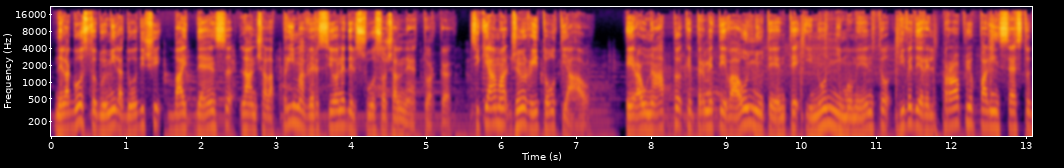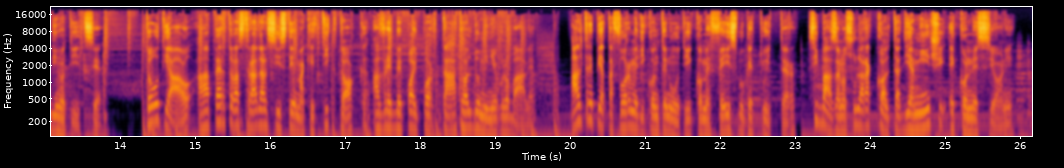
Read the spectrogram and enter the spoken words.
Nell'agosto 2012 ByteDance lancia la prima versione del suo social network. Si chiama Genri Tiao. Era un'app che permetteva a ogni utente, in ogni momento, di vedere il proprio palinsesto di notizie. Tiao ha aperto la strada al sistema che TikTok avrebbe poi portato al dominio globale. Altre piattaforme di contenuti, come Facebook e Twitter, si basano sulla raccolta di amici e connessioni.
